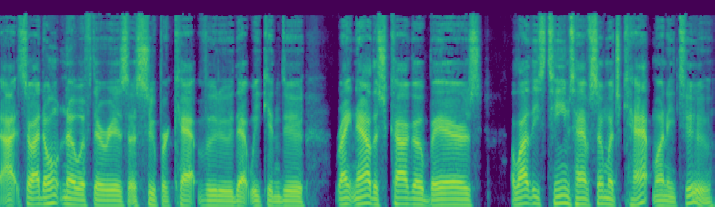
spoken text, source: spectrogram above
I, so I don't know if there is a super cap voodoo that we can do. Right now, the Chicago Bears, a lot of these teams have so much cap money too,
